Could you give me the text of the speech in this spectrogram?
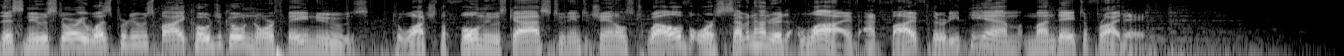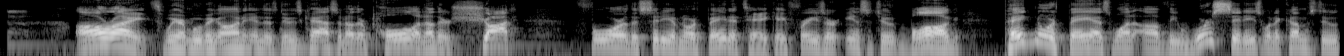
This news story was produced by Cogeco North Bay News. To watch the full newscast, tune into channels 12 or 700 live at 5:30 p.m. Monday to Friday. All right, we are moving on in this newscast. Another poll, another shot for the city of North Bay to take. A Fraser Institute blog pegged North Bay as one of the worst cities when it comes to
